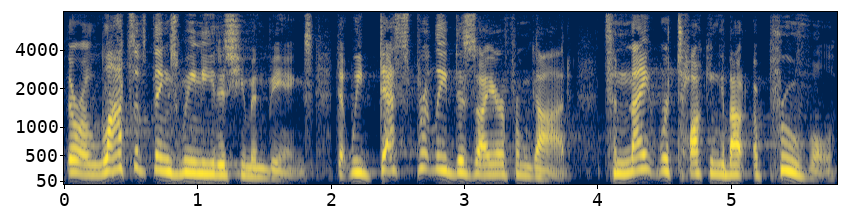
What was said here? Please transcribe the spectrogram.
There are lots of things we need as human beings that we desperately desire from God. Tonight we're talking about approval,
